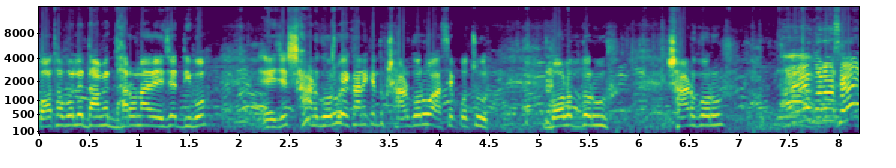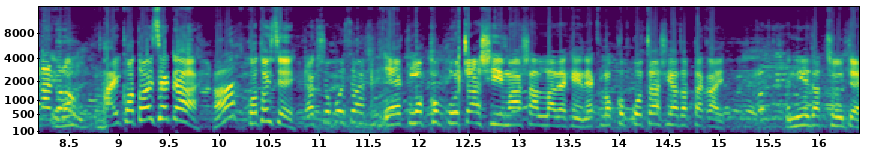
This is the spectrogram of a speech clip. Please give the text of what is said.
কথা বলে দামের ধারণা এই যে দিব। এই যে ষাঁড় গরু এখানে কিন্তু ষাঁড় গরু আছে প্রচুর। বলদ গরু ষাঁড় গরু। ভাই কত হয়েছে এটা? কত হয়েছে? এক লক্ষ পঁচাশি মাশাল্লাহ দেখেন এক লক্ষ পঁচাশি হাজার টাকায় নিয়ে যাচ্ছে ওইটা।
